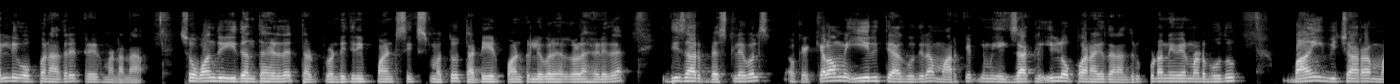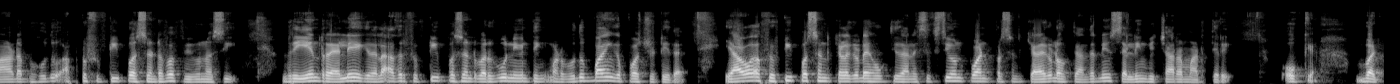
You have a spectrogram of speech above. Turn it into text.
ಎಲ್ಲಿ ಓಪನ್ ಆದ್ರೆ ಟ್ರೇಡ್ ಮಾಡೋಣ. ಸೊ ಒಂದು ಇದಂತ ಹೇಳಿದೆ ಟ್ವೆಂಟಿ ತ್ರೀ ಪಾಯಿಂಟ್ ಸಿಕ್ಸ್ ಮತ್ತು ತರ್ಟಿ ಏಟ್ ಪಾಯಿಂಟ್ ಟು ಲೆವೆಲ್ಗಳ ಹೇಳಿದೆ. These are best levels okay ಕೆಲವೊಮ್ಮೆ ಈ ರೀತಿ ಆಗುದಿಲ್ಲ ಮಾರ್ಕೆಟ್ ನಿಮಗೆ ಎಕ್ಸಾಕ್ಟ್ಲಿ ಇಲ್ಲಿ ಓಪನ್ ಆಗಿದೆ ಅಂದ್ರೂ ಕೂಡ ನೀವೇನ್ ಮಾಡಬಹುದು ಬಾಯಿ ವಿಚಾರ ಮಾಡಬಹುದು up to fifty percent of Fibonacci ಅಂದ್ರೆ ಏನ್ ರ್ಯಾಲಿ ಆಗಿದೆಲ್ಲ ಅದ್ರ ಫಿಫ್ಟಿ ಪರ್ಸೆಂಟ್ ವರೆಗೂ ನೀವು ಥಿಂಕ್ ಮಾಡಬಹುದು ಬಾಯಿಂಗ್ ಅಪಾರ್ಚುನಿಟಿ ಇದೆ. ಯಾವಾಗ ಫಿಫ್ಟಿ ಪರ್ಸೆಂಟ್ ಕೆಳಗಡೆ ಹೋಗ್ತಿದ್ದಾನೆ ಸಿಕ್ಸ್ಟಿ ಒನ್ ಪಾಯಿಂಟ್ ಪರ್ಸೆಂಟ್ ಕೆಳಗಡೆ ಹೋಗ್ತಾನೆ ಅಂದ್ರೆ ನೀವು ಸೆಲ್ಲಿಂಗ್ ವಿಚಾರ ಮಾಡ್ತೀರಿ. ಓಕೆ ಬಟ್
